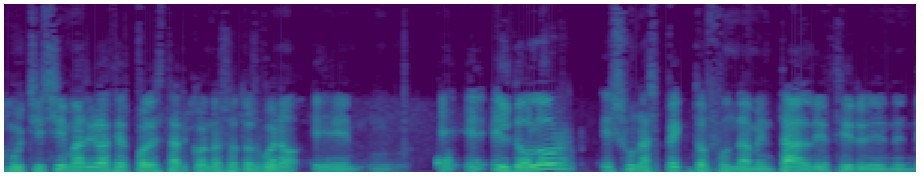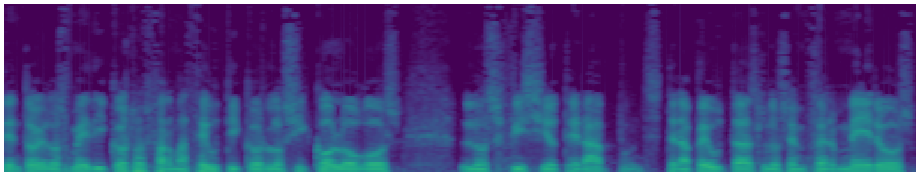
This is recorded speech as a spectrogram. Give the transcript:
Muchísimas gracias por estar con nosotros. Bueno, eh, el, dolor es un aspecto fundamental, es decir, dentro de los médicos, los farmacéuticos, los psicólogos, los fisioterapeutas, los enfermeros,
